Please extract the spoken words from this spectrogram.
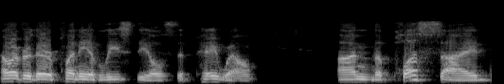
However, there are plenty of lease deals that pay well. On the plus side,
